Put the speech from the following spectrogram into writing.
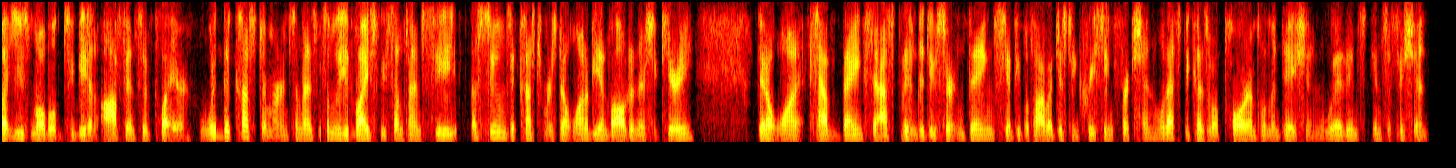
but use mobile to be an offensive player with the customer. And sometimes some of the advice we sometimes see assumes that customers don't want to be involved in their security. They don't want to have banks ask them to do certain things. And people talk about just increasing friction. Well, that's because of a poor implementation with ins- insufficient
